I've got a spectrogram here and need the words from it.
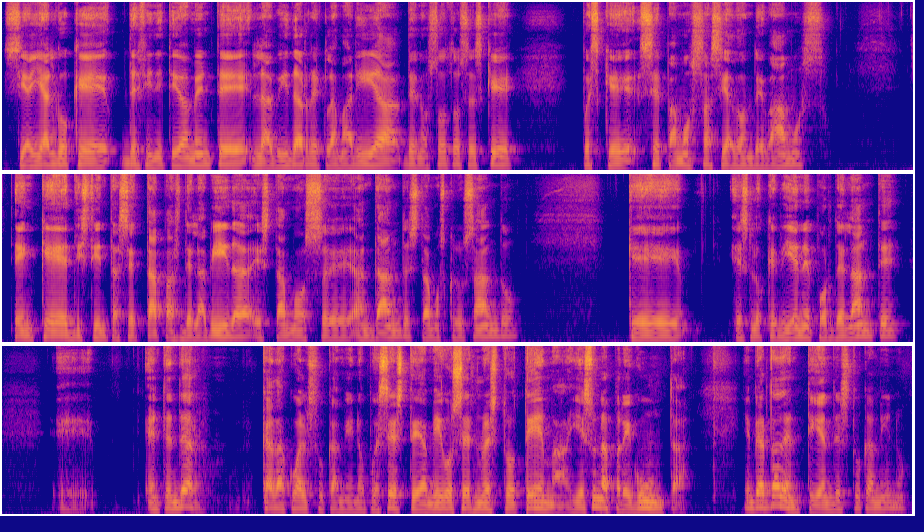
si hay algo que definitivamente la vida reclamaría de nosotros es que pues que sepamos hacia dónde vamos, en qué distintas etapas de la vida estamos eh, andando, estamos cruzando, qué es lo que viene por delante, eh, entender cada cual su camino. Pues este, amigos, es nuestro tema y es una pregunta. ¿En verdad entiendes tu camino?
